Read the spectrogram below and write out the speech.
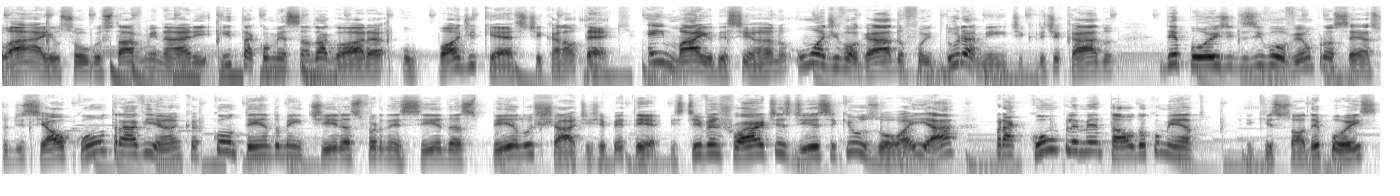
Olá, eu sou o Gustavo Minari e está começando agora o podcast Canaltech. Em maio desse ano, um advogado foi duramente criticado depois de desenvolver um processo judicial contra a Avianca contendo mentiras fornecidas pelo chat GPT. Steven Schwartz disse que usou a IA para complementar o documento e que só depois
